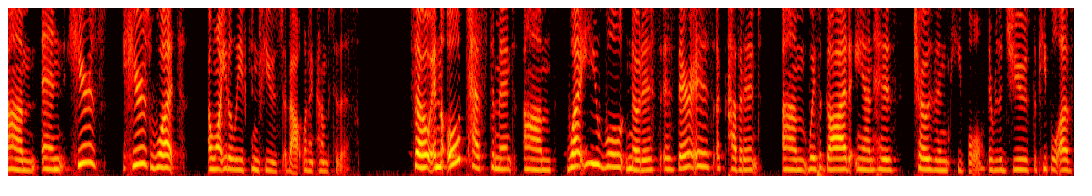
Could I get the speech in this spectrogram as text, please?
Um, and here's here's what I want you to leave confused about when it comes to this. So in the Old Testament, um, what you will notice is there is a covenant um, with God and His chosen people. They were the Jews, the people of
